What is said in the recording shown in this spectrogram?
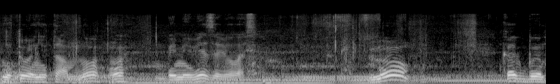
не то, не там, но, но BMW завелась. Но как бы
